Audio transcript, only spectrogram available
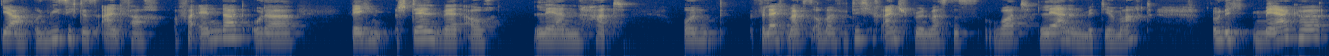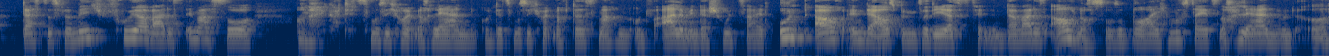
Ja, und wie sich das einfach verändert oder welchen Stellenwert auch Lernen hat. Und vielleicht magst du auch mal für dich reinspüren, was das Wort Lernen mit dir macht. Und ich merke, dass das für mich, früher war das immer so, oh mein Gott, jetzt muss ich heute noch lernen und jetzt muss ich heute noch das machen und vor allem in der Schulzeit und auch in der Ausbildung zur D-Assistentin, da war das auch noch so, so, boah, ich muss da jetzt noch lernen und oh,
